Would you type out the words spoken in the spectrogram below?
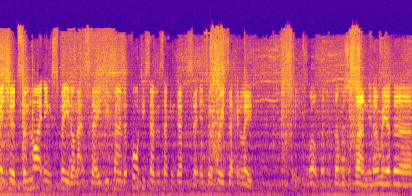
Richard, some lightning speed on that stage. You turned a 47 second deficit into a three second lead. Well, that, that was the plan. You know, we had a,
